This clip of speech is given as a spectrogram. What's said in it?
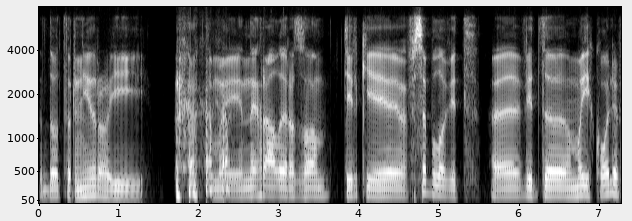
до турніру, і ми не грали разом. Тільки все було від, е, від е, моїх колів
